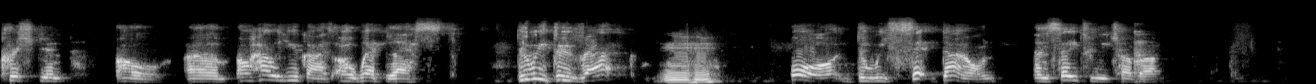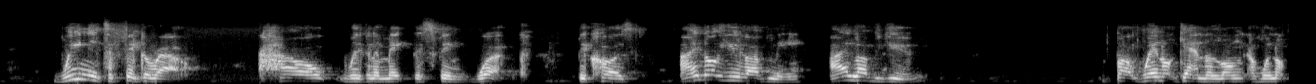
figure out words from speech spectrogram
Christian? Oh, um, oh, how are you guys? Oh, we're blessed. Do we do that, Mhm. or do we sit down and say to each other, we need to figure out how we're going to make this thing work? Because I know you love me, I love you, but we're not getting along and we're not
